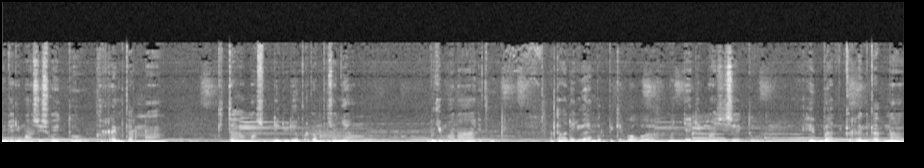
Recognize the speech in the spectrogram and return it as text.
menjadi mahasiswa itu keren karena kita masuk di dunia perkampusan yang bagaimana gitu atau ada juga yang berpikir bahwa menjadi mahasiswa itu hebat keren karena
